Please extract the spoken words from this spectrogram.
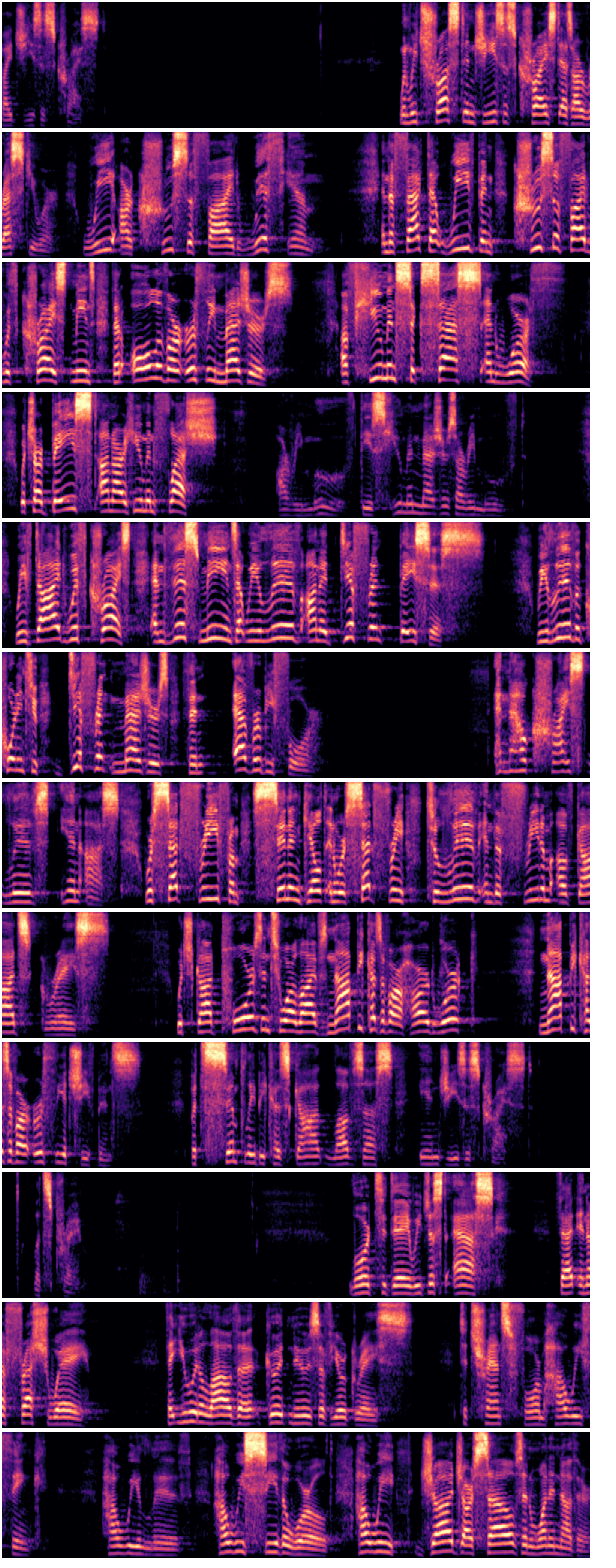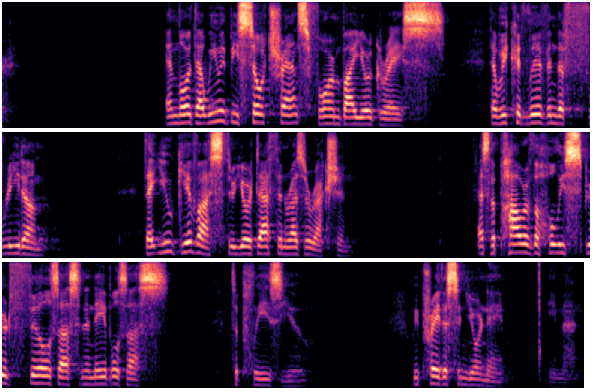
by Jesus Christ. When we trust in Jesus Christ as our rescuer, we are crucified with him. And the fact that we've been crucified with Christ means that all of our earthly measures of human success and worth, which are based on our human flesh, are removed. These human measures are removed. We've died with Christ, and this means that we live on a different basis. We live according to different measures than ever before. And now Christ lives in us. We're set free from sin and guilt, and we're set free to live in the freedom of God's grace, which God pours into our lives not because of our hard work, not because of our earthly achievements, but simply because God loves us in Jesus Christ. Let's pray. Lord, today we just ask that in a fresh way, that you would allow the good news of your grace to transform how we think, how we live, how we see the world, how we judge ourselves and one another. And Lord, that we would be so transformed by your grace that we could live in the freedom that you give us through your death and resurrection. As the power of the Holy Spirit fills us and enables us to please you. We pray this in your name. Amen.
